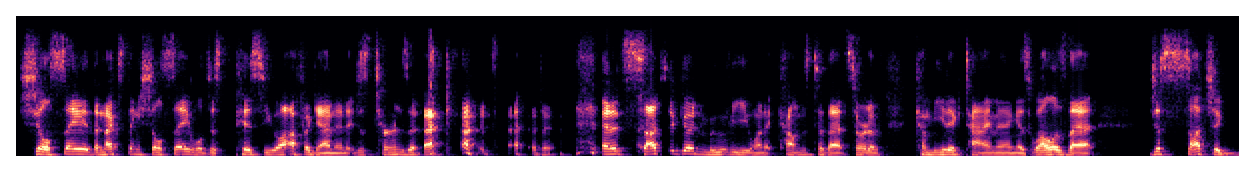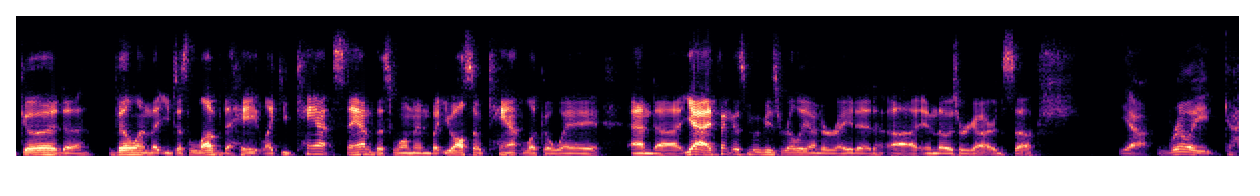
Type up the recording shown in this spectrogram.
she'll say the next thing she'll say will just piss you off again and it just turns it back on its head. And it's such a good movie when it comes to that sort of comedic timing as well as that just such a good villain that you just love to hate. Like you can't stand this woman, but you also can't look away. And uh, yeah, I think this movie's really underrated uh, in those regards. So Yeah, really, God,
